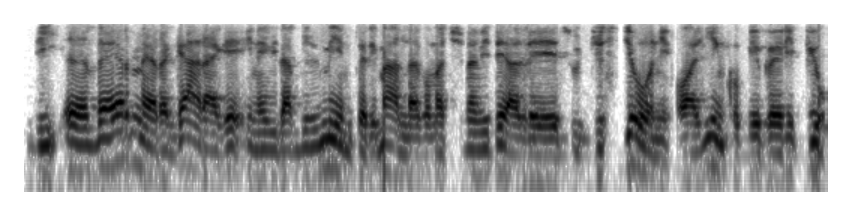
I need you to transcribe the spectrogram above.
di eh, Werner, gara che inevitabilmente rimanda, come accennavi te, alle suggestioni o agli incubi per i più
